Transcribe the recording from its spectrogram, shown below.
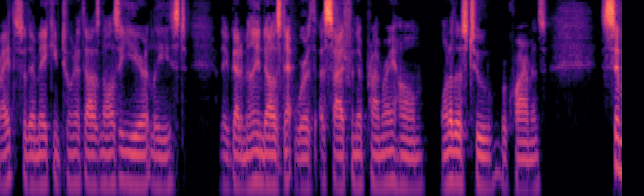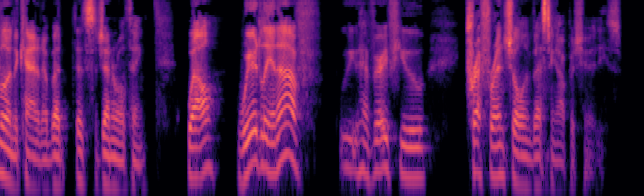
right? So they're making $200,000 a year at least. They've got a million dollars net worth aside from their primary home, one of those two requirements. Similar in the Canada, but that's the general thing. Well, weirdly enough, we have very few preferential investing opportunities.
